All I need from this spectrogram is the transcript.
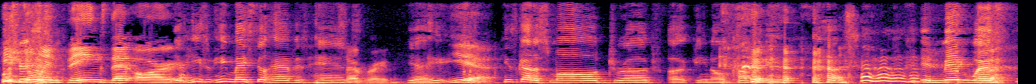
he's Pusha doing is- things that are yeah, he's he may still have his hands. Separated. Yeah, he, Yeah. He's got a small drug, uh, you know, company in Midwest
